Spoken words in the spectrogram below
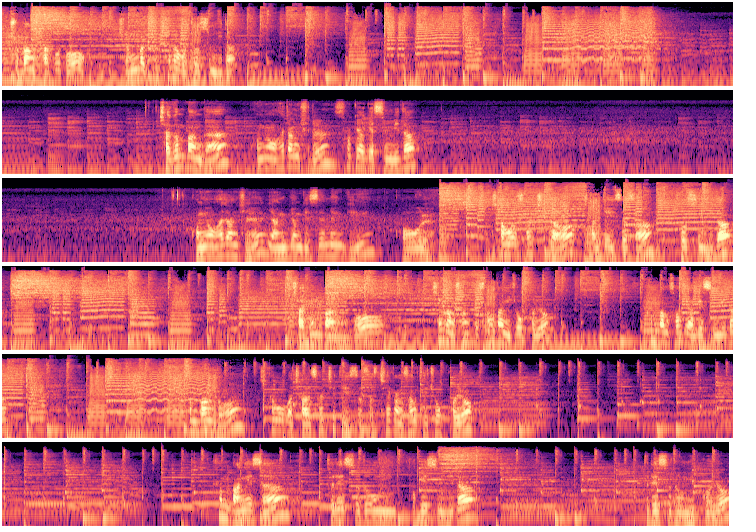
주방 가구도 정말 튼튼하고 좋습니다. 작은 방과 공용 화장실을 소개하겠습니다. 공용 화장실, 양변기, 세면기, 거울, 창호 설치가 잘 돼 있어서 좋습니다. 작은 방도 채광 상태 상당히 좋고요. 큰 방 소개하겠습니다. 큰 방도 창호가 잘 설치되어 있어서 채광 상태 좋고요. 큰 방에서 드레스룸 보겠습니다. 드레스룸 있고요.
